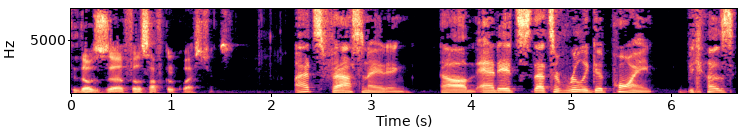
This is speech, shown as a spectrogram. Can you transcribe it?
to those uh, philosophical questions. That's fascinating. Um, and it's that's a really good point because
